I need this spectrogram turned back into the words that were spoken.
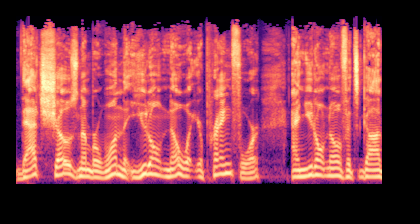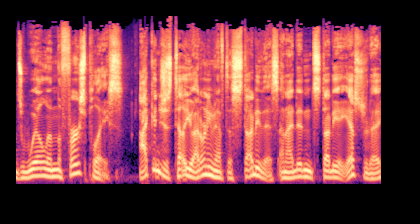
that shows number one that you don't know what you're praying for and you don't know if it's God's will in the first place. I can just tell you, I don't even have to study this, and I didn't study it yesterday,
